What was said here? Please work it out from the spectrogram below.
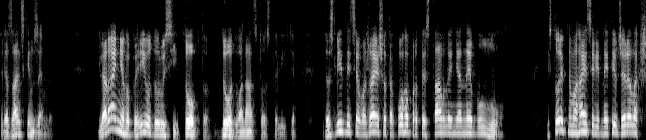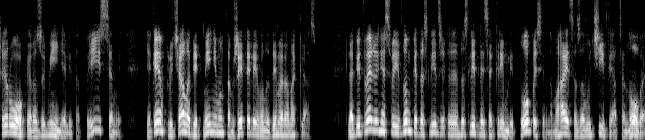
Рязанським землям. Для раннього періоду Русі, тобто до 12 століття, дослідниця вважає, що такого протиставлення не було. Історик намагається віднайти в джерелах широке розуміння літописцями, яке включало б як мінімум там жителів Володимира на Для підтвердження своєї думки е, дослідниця, крім літописів, намагається залучити, а це нове,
